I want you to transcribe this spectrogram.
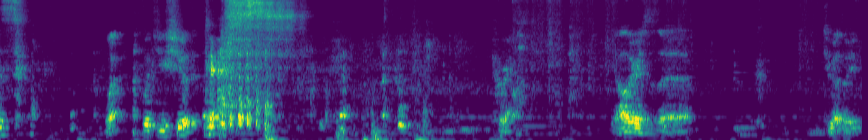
yes. What? But you should. Correct. Yeah, all there is is uh, two out of eight.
